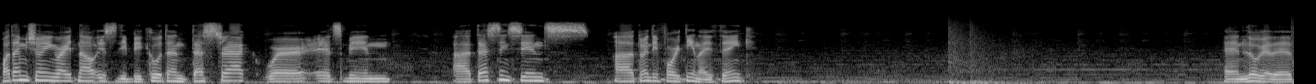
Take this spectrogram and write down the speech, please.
What I'm showing right now is the Bicutan test track where it's been uh, testing since uh, 2014 I think and look at it.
